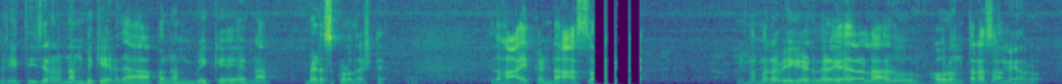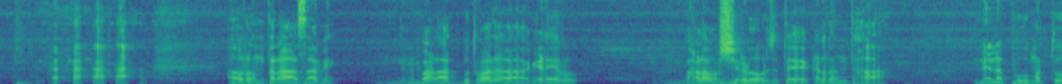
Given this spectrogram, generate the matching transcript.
ಪ್ರೀತಿ, ಜನರ ನಂಬಿಕೆ ಏನಿದೆ, ಆ ಅಪನಂಬಿಕೆಯನ್ನು ಬೆಳೆಸ್ಕೊಳ್ಳೋದಷ್ಟೇ. ಇದು ಹಾಯ್ಕಂಡ ಆಸ್ವಾಮಿ ನಮ್ಮ ರವಿ ಇದಾರಲ್ಲ, ಅದು ಅವರೊಂಥರ ಸ್ವಾಮಿ ಅವರು. ಅವರೊಂಥರ ಆ ಸ್ವಾಮಿ ಬಹಳ ಅದ್ಭುತವಾದ ಗೆಳೆಯರು. ಬಹಳ ವರ್ಷಗಳು ಅವ್ರ ಜೊತೆ ಕಳೆದಂತಹ ನೆನಪು ಮತ್ತು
